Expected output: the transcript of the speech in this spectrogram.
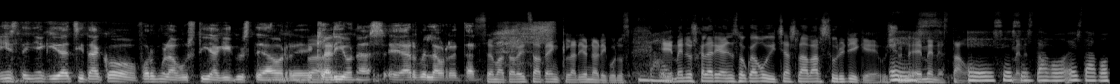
Einsteinek idatzitako formula guztiak ikustea horre, Bai. klarionaz, e, arbela horretan. Zenbat oroitzapen klarionari buruz. Bai. Hemen Euskal Herrian ez daukagu itxaslabar zuririk, eh? Uxun, hemen ez dago. Ez, ez, Hemen ez dago, ez dago.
